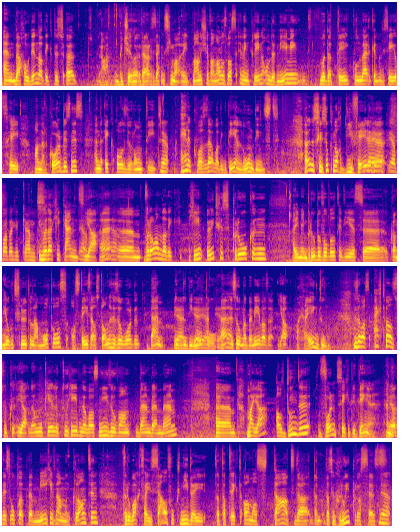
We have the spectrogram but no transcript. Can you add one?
En dat houdt in dat ik dus uit, ja, een beetje raar gezegd misschien, maar het mannetje van alles was in een kleine onderneming, waar dat hij kon werken, zij of hij, aan haar core business, en dat ik alles er rond deed. Ja. Maar eigenlijk was dat wat ik deed in loondienst. Dus je zoekt nog die veilige... Ja, wat dat je kent. Wat dat je kent, Ja. Ehm, vooral omdat ik geen uitgesproken... Allee, mijn broer bijvoorbeeld, die is, eh, kan heel goed sleutelen aan motto's. Als hij zelfstandige zou worden, bam, ik doe die motto. ja. Hè. Zo, maar bij mij was dat, ja, wat ga ik doen? Dus dat was echt wel Ja, dat moet ik eerlijk toegeven. Dat was niet zo van bam, bam, bam. Ehm, maar ja, aldoende vormt zich de dingen. En Ja. dat is ook wat ik wil meegeven aan mijn klanten. Verwacht van jezelf ook niet dat je, dat, dat direct allemaal staat. Dat, dat, dat is een groeiproces. Ja.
